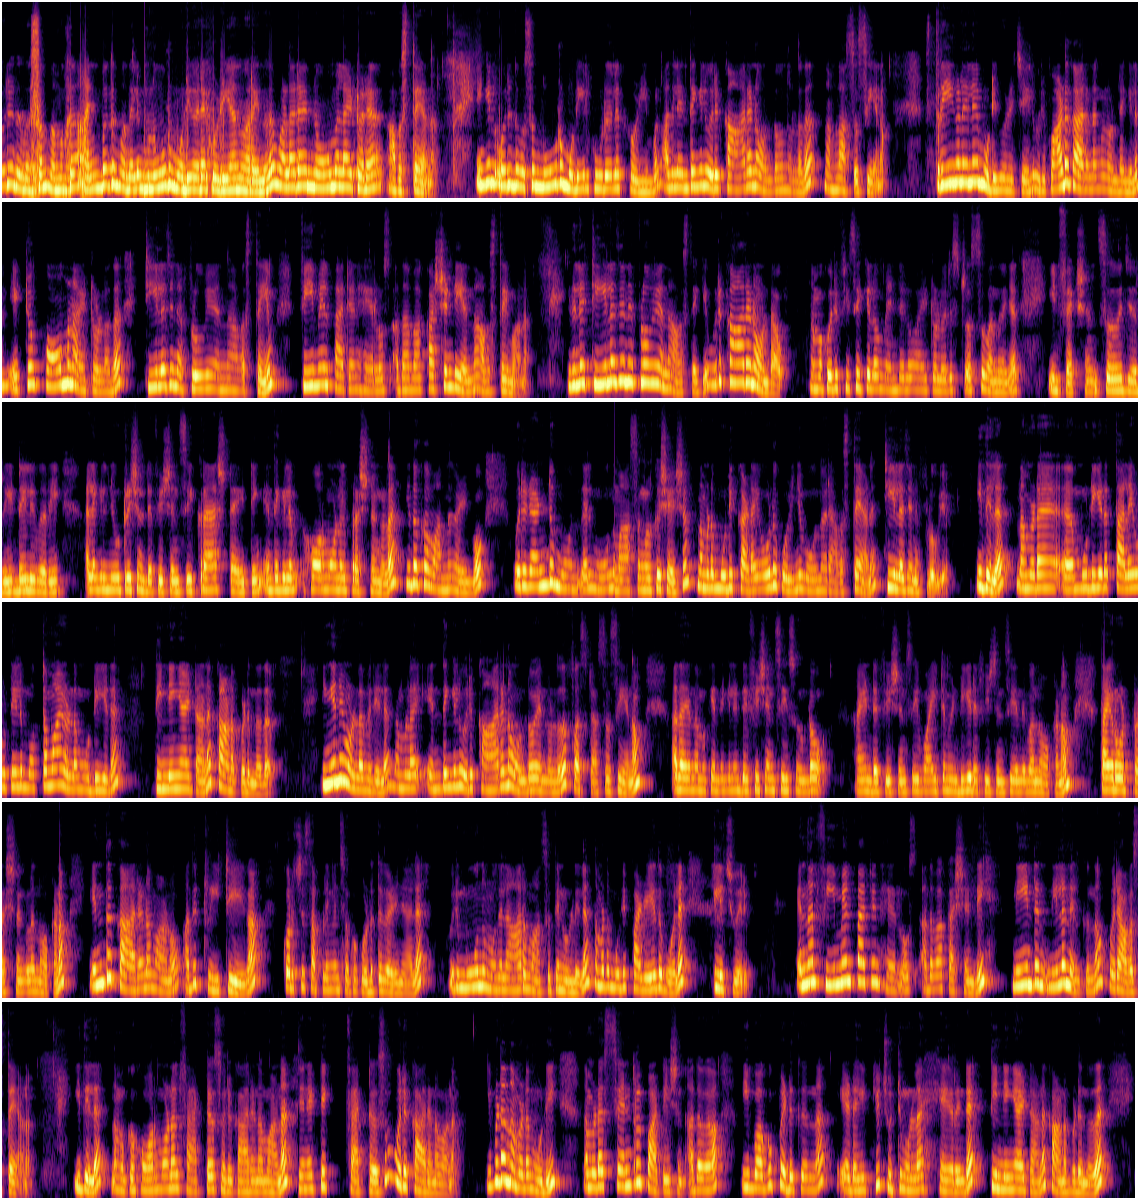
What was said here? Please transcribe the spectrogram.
ഒരു ദിവസം നമുക്ക് അൻപത് മുതൽ നൂറ് മുടി വരെ കൊഴിയുക എന്ന് പറയുന്നത് വളരെ നോർമലായിട്ടൊരു അവസ്ഥയാണ്. എങ്കിൽ ഒരു ദിവസം നൂറ് മുടിയിൽ കൂടുതൽ കൊഴിയുമ്പോൾ അതിലെന്തെങ്കിലും ഒരു കാരണം ഉണ്ടോ എന്നുള്ളത് നമ്മൾ അസസ് ചെയ്യണം. സ്ത്രീകളിലെ മുടി കൊഴിച്ചയിൽ ഒരുപാട് കാരണങ്ങളുണ്ടെങ്കിലും ഏറ്റവും കോമൺ ആയിട്ടുള്ളത് ടീലജൻ എഫ്ലൂവിയ എന്ന അവസ്ഥയും ഫീമെയിൽ പാറ്റേൺ ഹെയർ ലോസ് അഥവാ കഷണ്ടി എന്ന അവസ്ഥയുമാണ്. ഇതിലെ ടീലജൻ എഫ്ലൂവിയ എന്ന അവസ്ഥയ്ക്ക് ഒരു കാരണം ഉണ്ടാവും. നമുക്കൊരു ഫിസിക്കലോ മെന്റലോ ആയിട്ടുള്ള ഒരു സ്ട്രെസ്സ് വന്നു കഴിഞ്ഞാൽ ഇൻഫെക്ഷൻ സർജറി ഡെലിവറി അല്ലെങ്കിൽ ന്യൂട്രീഷൻ ഡെഫിഷ്യൻസി ക്രാഷ് ഡയറ്റിംഗ് എന്തെങ്കിലും ഹോർമോണൽ പ്രശ്നങ്ങൾ ഇതൊക്കെ വന്നു കഴിയുമ്പോൾ ഒരു രണ്ട് മുതൽ മൂന്ന് മാസങ്ങൾക്ക് ശേഷം നമ്മുടെ മുടി കടയോട് കൊഴിഞ്ഞു പോകുന്ന ഒരു അവസ്ഥയാണ് ടീലജൻ എഫ്ലൂവിയം ഇതിൽ നമ്മുടെ മുടിയുടെ തലയോട്ടിയിൽ മൊത്തമായുള്ള മുടിയുടെ തിന്നിങ് ആയിട്ടാണ് കാണപ്പെടുന്നത്. ഇങ്ങനെയുള്ളവരിൽ നമ്മൾ എന്തെങ്കിലും ഒരു കാരണമുണ്ടോ എന്നുള്ളത് ഫസ്റ്റ് അസസ് ചെയ്യണം. അതായത് നമുക്ക് എന്തെങ്കിലും ഡെഫിഷ്യൻസീസ് ഉണ്ടോ iron deficiency vitamin D deficiency എന്നിവ നോക്കണം. തൈറോയ്ഡ് പ്രശ്നങ്ങൾ നോക്കണം. എന്ത് കാരണമാണോ അത് ട്രീറ്റ് ചെയ്യുക. കുറച്ച് സപ്ലിമെന്റ്സ് ഒക്കെ കൊടുത്തു കഴിഞ്ഞാൽ ഒരു മൂന്ന് മുതൽ ആറ് മാസത്തിനുള്ളിൽ നമ്മുടെ മുടി പഴയതുപോലെ കിളിച്ചു വരും. എന്നാൽ ഫീമെയിൽ പാറ്റേൺ ഹെയർ ലോസ് അഥവാ കഷണ്ടി നീണ്ട് നിലനിൽക്കുന്ന ഒരവസ്ഥയാണ്. ഇതിൽ നമുക്ക് ഹോർമോണൽ ഫാക്ടേഴ്സ് ഒരു കാരണമാണ്. ജനറ്റിക് ഫാക്ടേഴ്സും ഒരു കാരണമാണ്. ഇവിടെ നമ്മുടെ മുടി നമ്മുടെ സെൻട്രൽ പാർട്ടീഷൻ അഥവാ ഈ വകുപ്പെടുക്കുന്ന ഇടയ്ക്ക് ചുറ്റുമുള്ള ഹെയറിന്റെ തിന്നിങ് ആയിട്ടാണ് കാണപ്പെടുന്നത്.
